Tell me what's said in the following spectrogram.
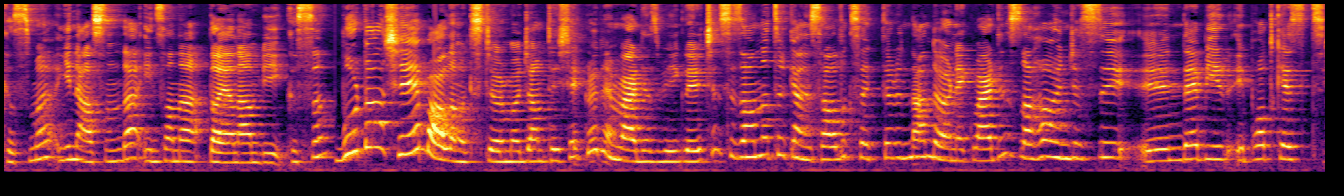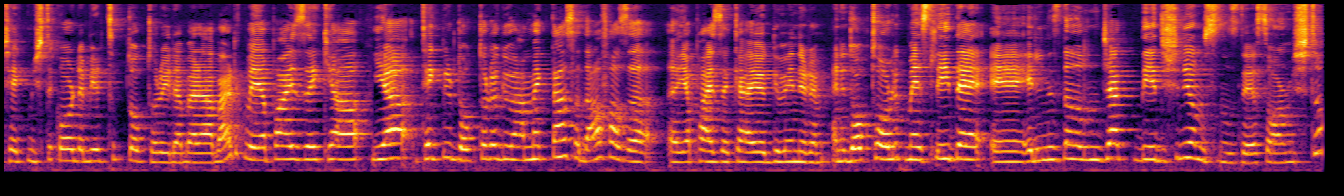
kısmı yine aslında insana dayanan bir kısım. Buradan şeye bağlamak istiyorum hocam. Teşekkür ederim verdiğiniz bilgiler için. Siz anlatırken sağlık sektöründen de örnek verdiniz. Daha öncesinde bir podcast çekmiştik. Orada bir tıp doktoruyla beraberdik ve yapay zekaya tek bir doktora güvenmektense daha fazla e, yapay zekaya güvenirim. Hani doktorluk mesleği de e, elinizden alınacak diye düşünüyor musunuz diye sormuştum.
